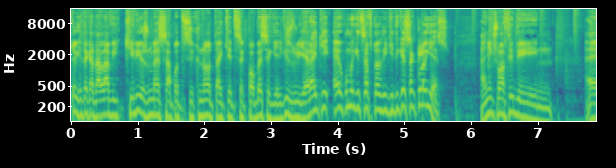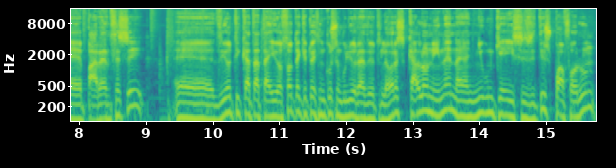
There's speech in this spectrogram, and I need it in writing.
το έχετε καταλάβει κυρίως μέσα από τη συχνότητα και τις εκπομπές Αγγελικής Δουλγεράκη, έχουμε και τις αυτοδιοικητικές εκλογές. Ανοίξουμε αυτή την ε, παρένθεση. Ε, διότι κατά τα ιωθώτα και του Εθνικού Συμβουλίου Ραδιοτηλεόρασης, καλό είναι να ανοίγουν και οι συζητήσεις που αφορούν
